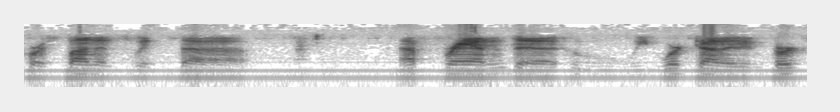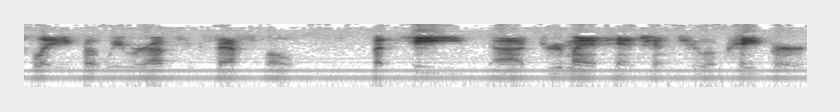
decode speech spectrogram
correspondence with uh, a friend uh, who we worked on it in Berkeley, but we were unsuccessful. But he uh, drew my attention to a paper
